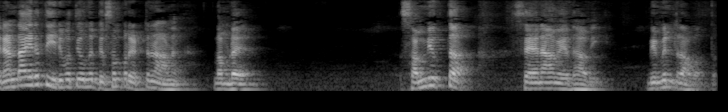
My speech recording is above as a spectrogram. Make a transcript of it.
രണ്ടായിരത്തി ഇരുപത്തിയൊന്ന് ഡിസംബർ എട്ടിനാണ് നമ്മുടെ സംയുക്ത സേനാ മേധാവി ബിപിൻ റാവത്ത്.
